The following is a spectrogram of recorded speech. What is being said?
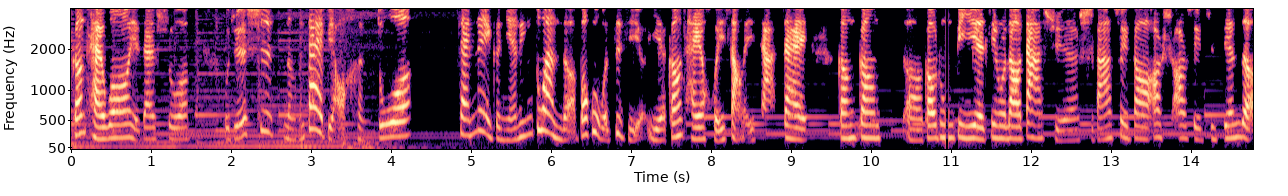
刚才汪汪也在说，我觉得是能代表很多在那个年龄段的，包括我自己也刚才也回想了一下，在刚刚。呃，高中毕业进入到大学，十八岁到二十二岁之间的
